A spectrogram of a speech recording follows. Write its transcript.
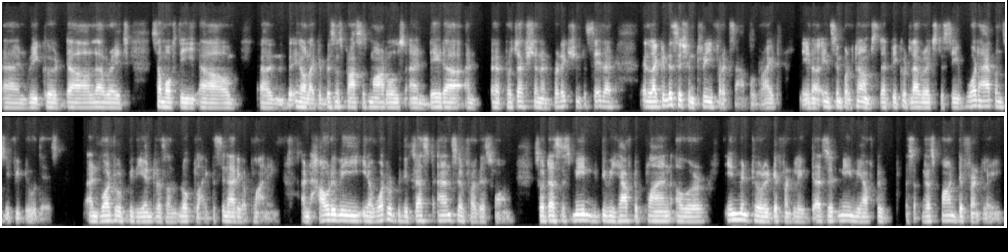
And we could uh, leverage some of the uh, you know like a business process models and data and uh, projection and prediction to say that like a decision tree for example right? You know in simple terms that we could leverage to see what happens if you do this and what would be the end result look like the scenario planning? And how do we you know what would be the best answer for this one? So does this mean do we have to plan our inventory differently? Does it mean we have to respond differently?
